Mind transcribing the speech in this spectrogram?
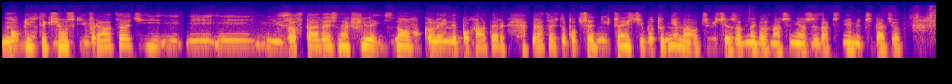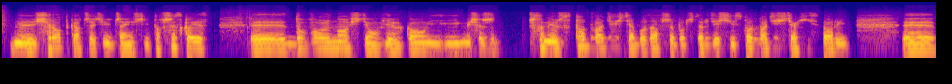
mogli do tej książki wracać i, i, i, i- zostawiać na chwilę i znowu kolejny bohater, wracać do poprzednich części, bo tu nie ma oczywiście żadnego znaczenia, że zaczniemy czytać od y, środka trzeciej części. To wszystko jest y, dowolnością wielką i myślę, że w sumie już 120, bo zawsze po 40, 120 historii, y,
